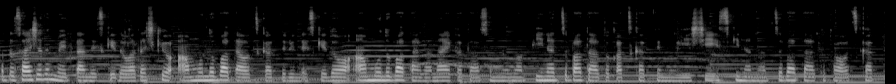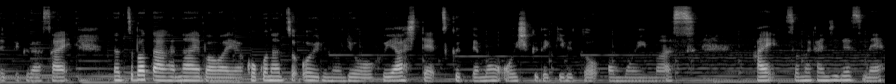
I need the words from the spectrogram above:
また最初でも言ったんですけど私今日アーモンドバターを使ってるんですけどアーモンドバターがない方はそのままピーナッツバターとか使ってもいいし好きなナッツバターとかを使ってってください。ナッツバターがない場合はココナッツオイルの量を増やして作っても美味しくできると思います。はい、そんな感じですね。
